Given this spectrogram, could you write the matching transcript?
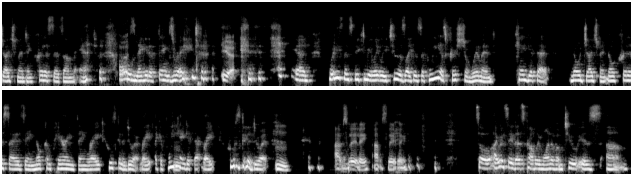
judgment and criticism and all those negative things, right? Yeah. and what he's been speaking to me lately too is like, is if we as Christian women can get that no judgment, no criticizing, no comparing thing right, who's going to do it, right? Like if we mm. can't get that right, who's going to do it? Mm. Absolutely, absolutely. So I would say that's probably one of them too. Is um,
